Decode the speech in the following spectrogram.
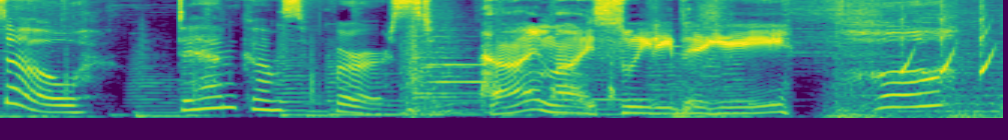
So, Dan comes first. Hi, my sweetie piggy. Huh?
